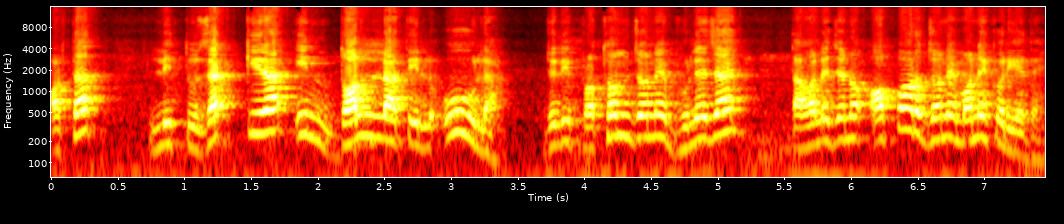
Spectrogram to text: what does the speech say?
অর্থাৎ লিতুজাক্কিরা ইন দল্লাতিল উলা। যদি প্রথম জনে ভুলে যায়, তাহলে যেন অপর জনে মনে করিয়ে দেয়।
